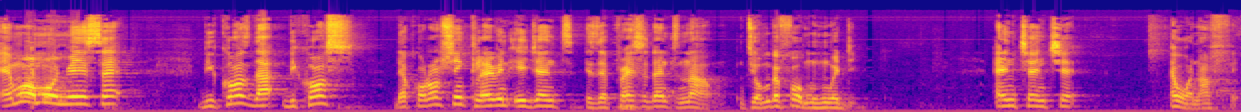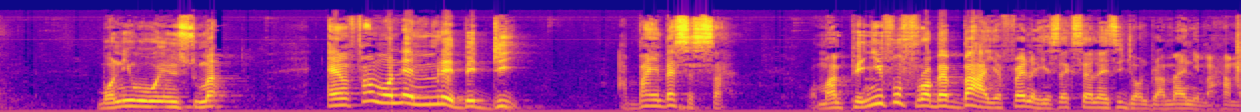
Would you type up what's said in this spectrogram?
ɛmo ɔmo nwen sɛ because that because the corruption clearing agent is the president now nti ɔmo bɛfa ɔmo ho adi. Ɛnkyɛnkyɛ ɛwɔ n'afe. Bɔnne wɔ nsuma. Ɛnfa wɔn ne mmerɛ bɛdi aban bɛsesa. Ɔmampanyin foforɔ bɛba a yɛfrɛ no his excellency john dramani mahama.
